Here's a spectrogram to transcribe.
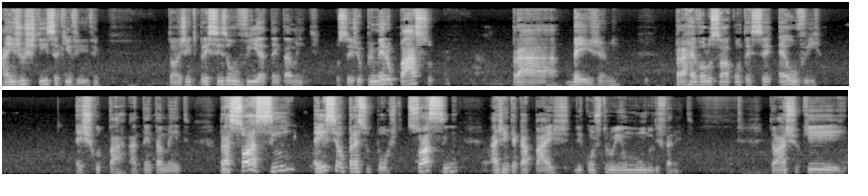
a injustiça que vivem. Então a gente precisa ouvir atentamente. Ou seja, o primeiro passo para Benjamin para a revolução acontecer é ouvir, é escutar atentamente, para só assim, esse é o pressuposto, só assim a gente é capaz de construir um mundo diferente. Então acho que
